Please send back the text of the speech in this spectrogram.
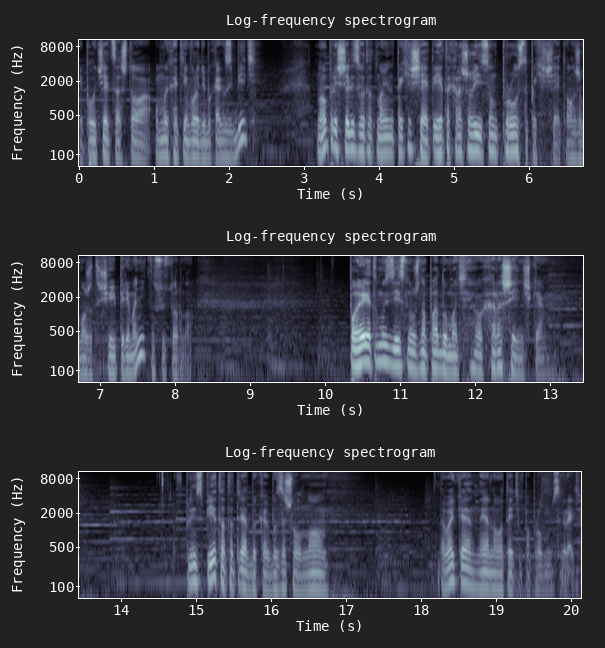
И получается, что мы хотим вроде бы как сбить Но пришелец в этот момент похищает. И это хорошо, если он просто похищает. Он же может еще и переманить на свою сторону. Поэтому здесь нужно подумать хорошенечко. В принципе, этот отряд бы как бы зашел, но... Давай-ка, наверное, вот этим попробуем сыграть.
